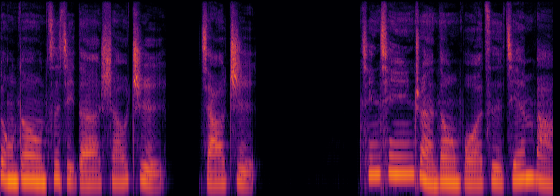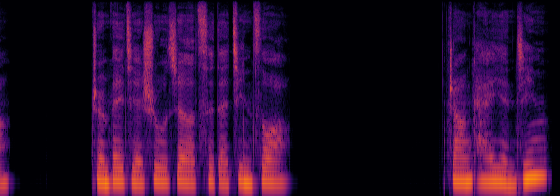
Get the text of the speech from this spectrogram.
动动自己的手指、脚趾，轻轻转动脖子、肩膀，准备结束这次的静坐。张开眼睛，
